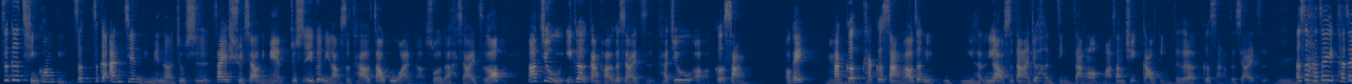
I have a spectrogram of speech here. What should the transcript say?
这个情况底，这这个案件里面呢，就是在学校里面，就是一个女老师，她要照顾完呃所有的小孩子哦。那就一个刚好一个小孩子，他就呃割伤，OK，他割他割伤，然后这女女女老师当然就很紧张哦，马上去搞定这个割伤这小孩子。但是他在他在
